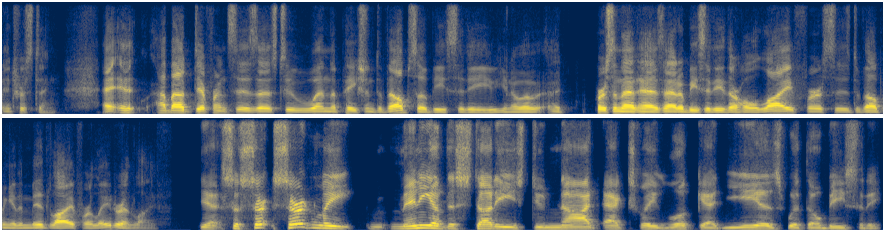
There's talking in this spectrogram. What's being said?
Interesting. How about differences as to when the patient develops obesity? You know, a, a person that has had obesity their whole life versus developing it in midlife or later in life. Yeah, so cer- certainly many of the studies do not actually look at years with obesity.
